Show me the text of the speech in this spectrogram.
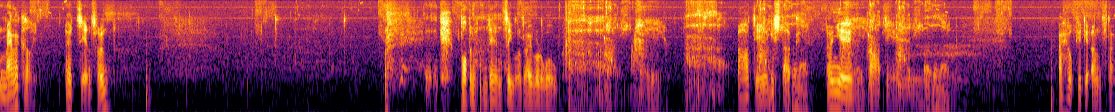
Malachite. That sounds fun. popping up and down and see what's over the wall. Oh dear, you're stuck. Aren't you? Oh dear. I hope you get unstuck.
